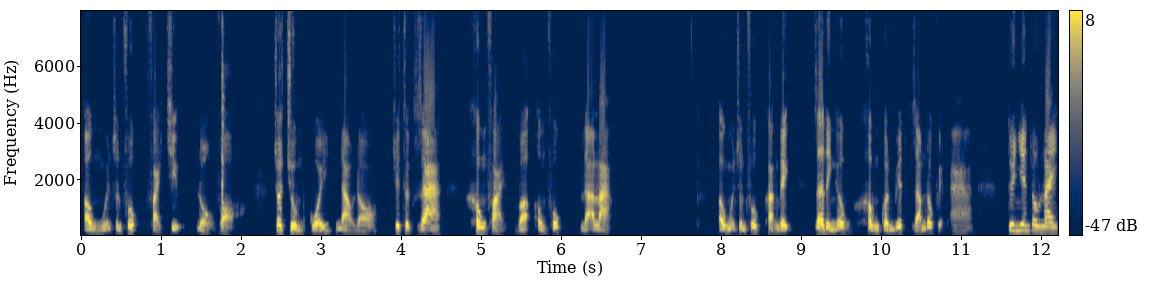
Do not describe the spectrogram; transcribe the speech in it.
ông Nguyễn Xuân Phúc phải chịu đổ vỏ cho chùm cuối nào đó, chứ thực ra không phải vợ ông Phúc đã làm. Ông Nguyễn Xuân Phúc khẳng định gia đình ông không quen biết giám đốc Việt Á Tuy nhiên lâu nay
